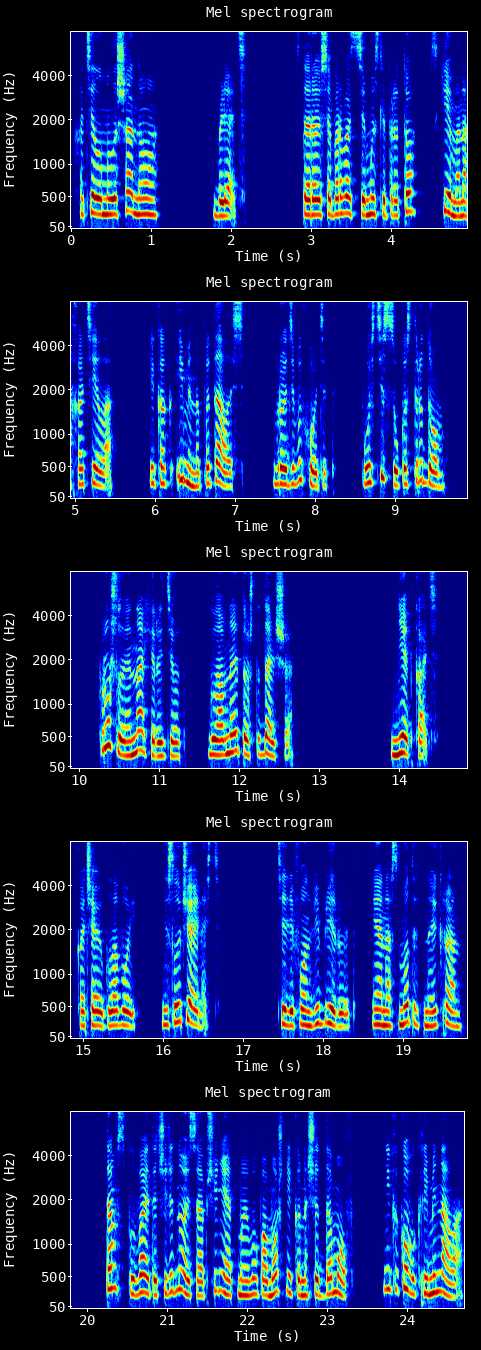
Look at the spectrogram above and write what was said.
Хотела малыша, но... Блять. Стараюсь оборвать все мысли про то, с кем она хотела. И как именно пыталась. Вроде выходит. Пусть и, сука, с трудом. Прошлое нахер идет. Главное то, что дальше. Нет, Кать. Качаю головой. Не случайность. Телефон вибрирует, и она смотрит на экран. Там всплывает очередное сообщение от моего помощника насчет домов. Никакого криминала.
